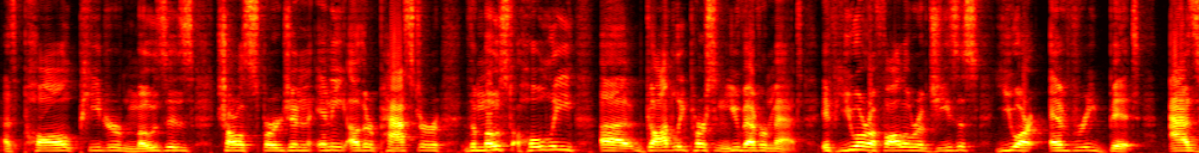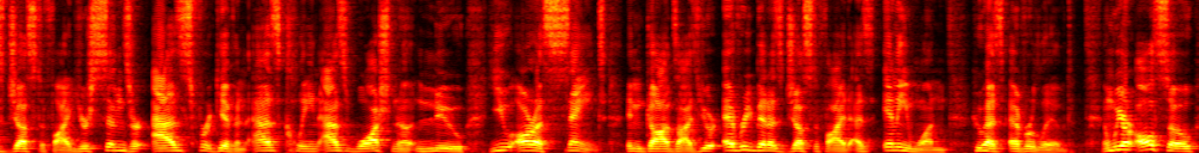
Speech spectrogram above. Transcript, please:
as Paul, Peter, Moses, Charles Spurgeon, any other pastor, the most holy, uh, godly person you've ever met. If you are a follower of Jesus, you are every bit as justified. Your sins are as forgiven, as clean, as washed new. You are a saint in God's eyes. You're every bit as justified as anyone who has ever lived. And we are also,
